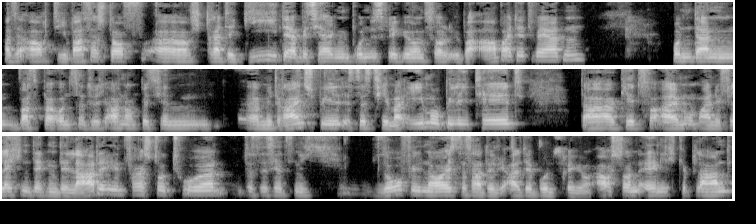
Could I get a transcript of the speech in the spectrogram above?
Also auch die Wasserstoffstrategie der bisherigen Bundesregierung soll überarbeitet werden. Und dann, was bei uns natürlich auch noch ein bisschen äh, mit reinspielt, ist das Thema E-Mobilität. Da geht es vor allem um eine flächendeckende Ladeinfrastruktur. Das ist jetzt nicht so viel Neues. Das hatte die alte Bundesregierung auch schon ähnlich geplant.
